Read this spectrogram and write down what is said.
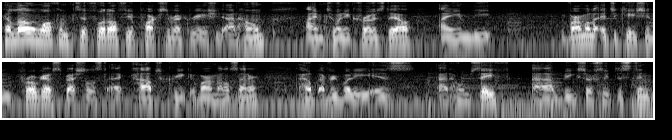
Hello and welcome to Philadelphia Parks and Recreation at Home. I'm Tony Croasdale. I am the Environmental Education Program Specialist at Cobbs Creek Environmental Center. I hope everybody is at home safe, uh, being socially distant,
